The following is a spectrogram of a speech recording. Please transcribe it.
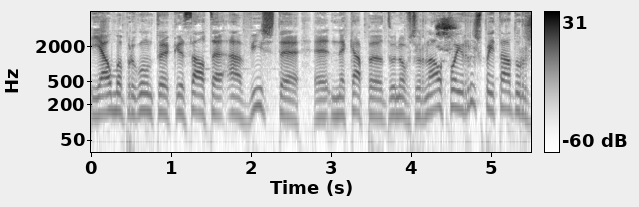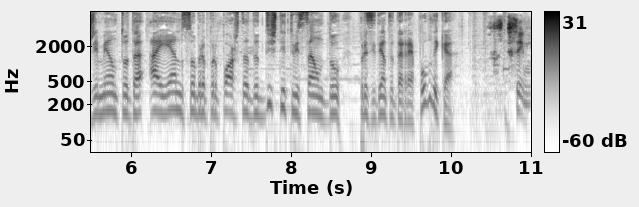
E há uma pergunta que salta à vista eh, na capa do novo jornal. Foi respeitado o regimento da AN sobre a proposta de destituição do Presidente da República? Sim,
